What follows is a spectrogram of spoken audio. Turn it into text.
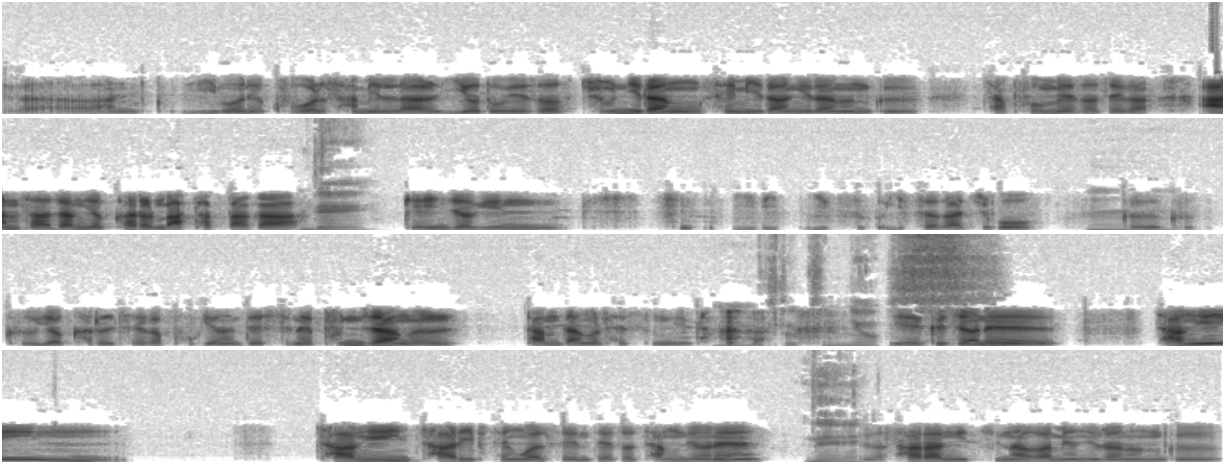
제가 한 이번에 9월 3일 날 이어도에서 준이랑 샘이랑이라는 그 작품에서 제가 안 사장 역할을 맡았다가 네. 개인적인 신- 일이 있- 있어 가지고 음, 그, 그, 그 역할을 제가 포기하는 대신에 분장을 담당을 했습니다. 음, 그렇군요. 예, 그 전에 장애인, 장애인 자립생활센터에서 작년에 네. 사랑이 지나가면이라는 그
